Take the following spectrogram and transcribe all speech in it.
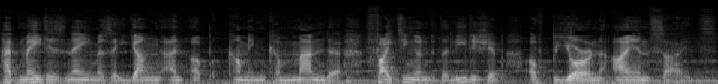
had made his name as a young and upcoming commander fighting under the leadership of Bjorn Ironsides.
